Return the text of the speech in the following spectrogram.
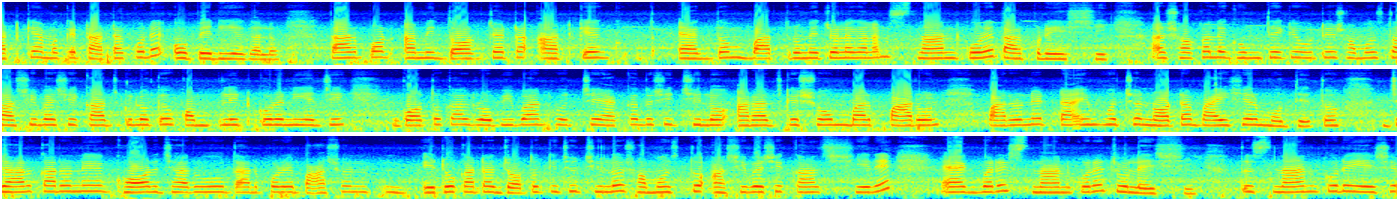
আটকে আমাকে টাটা করে ও বেরিয়ে গেল। তারপর আমি দরজাটা আটকে একদম বাথরুমে চলে গেলাম, স্নান করে তারপরে এসছি। আর সকালে ঘুম থেকে উঠে সমস্ত আশিবাসী কাজগুলোকেও কমপ্লিট করে নিয়েছি। গতকাল রবিবার হচ্ছে একাদশী ছিল আর আজকে সোমবার পারণ। পারণের টাইম হচ্ছে নটা বাইশের মধ্যে। তো যার কারণে ঘর ঝাড়ু, তারপরে বাসন, এঁটো কাটা যত কিছু ছিল সমস্ত আশিবাসী কাজ সেরে একবারে স্নান করে চলে এসেছি। তো স্নান করে এসে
